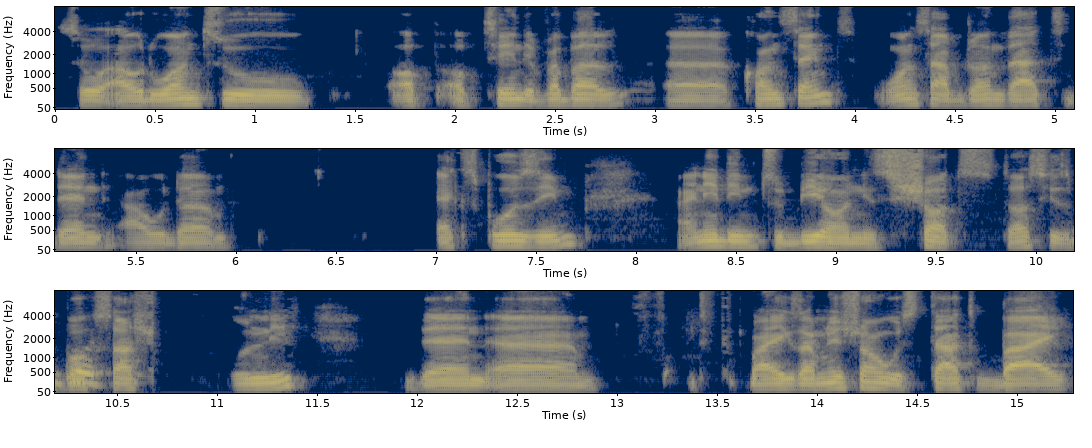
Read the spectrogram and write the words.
So I would want to obtain the verbal uh, consent. Once I've done that, then I would um, expose him. I need him to be on his shorts, just his boxer shorts only. Then um, my examination will start by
